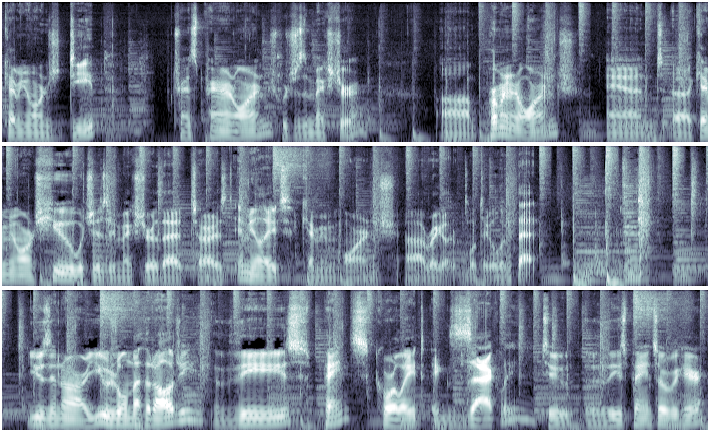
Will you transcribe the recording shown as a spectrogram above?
cadmium orange deep, transparent orange, which is a mixture, uh, permanent orange, and uh, cadmium orange hue, which is a mixture that tries to emulate cadmium orange uh, regular. We'll take a look at that. Using our usual methodology, these paints correlate exactly to these paints over here.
